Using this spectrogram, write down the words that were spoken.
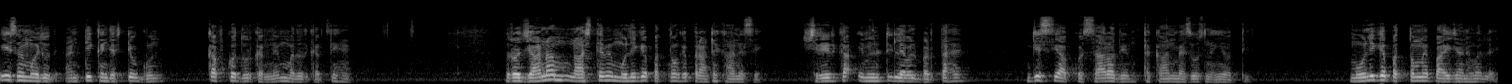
इसमें मौजूद एंटी कंजेस्टिव गुण कफ को दूर करने में मदद करते हैं। रोज़ाना नाश्ते में मूली के पत्तों के पराठे खाने से शरीर का इम्यूनिटी लेवल बढ़ता है, जिससे आपको सारा दिन थकान महसूस नहीं होती। मूली के पत्तों में पाए जाने वाले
